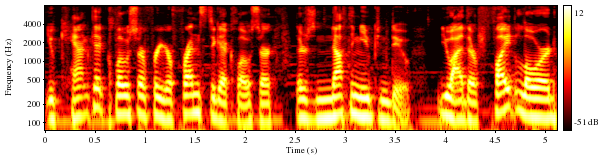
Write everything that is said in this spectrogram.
You can't get closer for your friends to get closer. There's nothing you can do you either fight Lord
